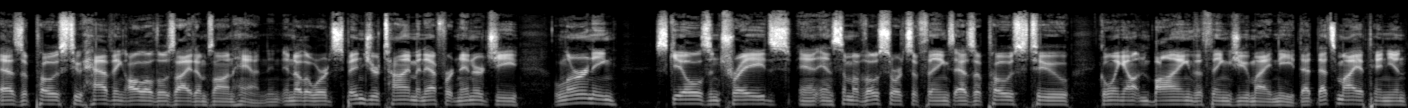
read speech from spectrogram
as opposed to having all of those items on hand. In, in other words, spend your time and effort and energy learning skills and trades and, and some of those sorts of things as opposed to going out and buying the things you might need. That that's my opinion.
